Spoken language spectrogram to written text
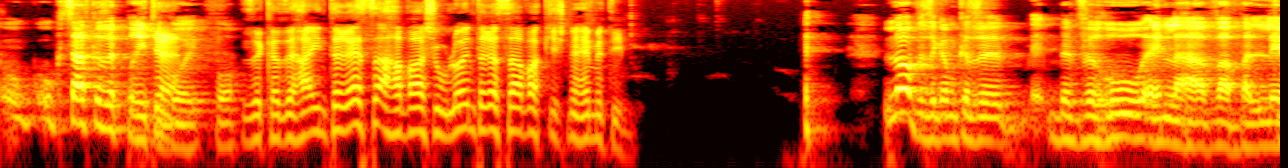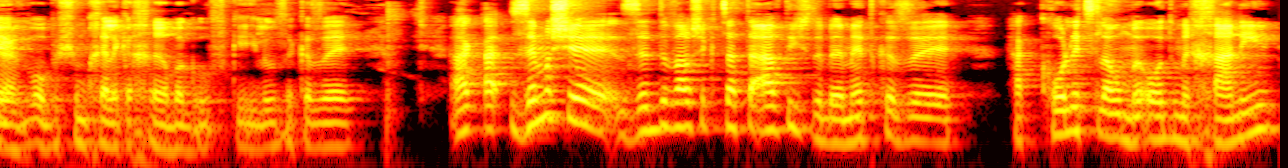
הוא, הוא קצת כזה פריטי כן. בוי פה. זה כזה האינטרס האהבה שהוא לא אינטרס אהבה כי שניהם מתים. לא, וזה גם כזה, בבירור אין לה אהבה בלב כן. או בשום חלק אחר בגוף, כאילו זה כזה, זה מה ש... זה דבר שקצת אהבתי, שזה באמת כזה, הקול אצלה הוא מאוד מכני,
